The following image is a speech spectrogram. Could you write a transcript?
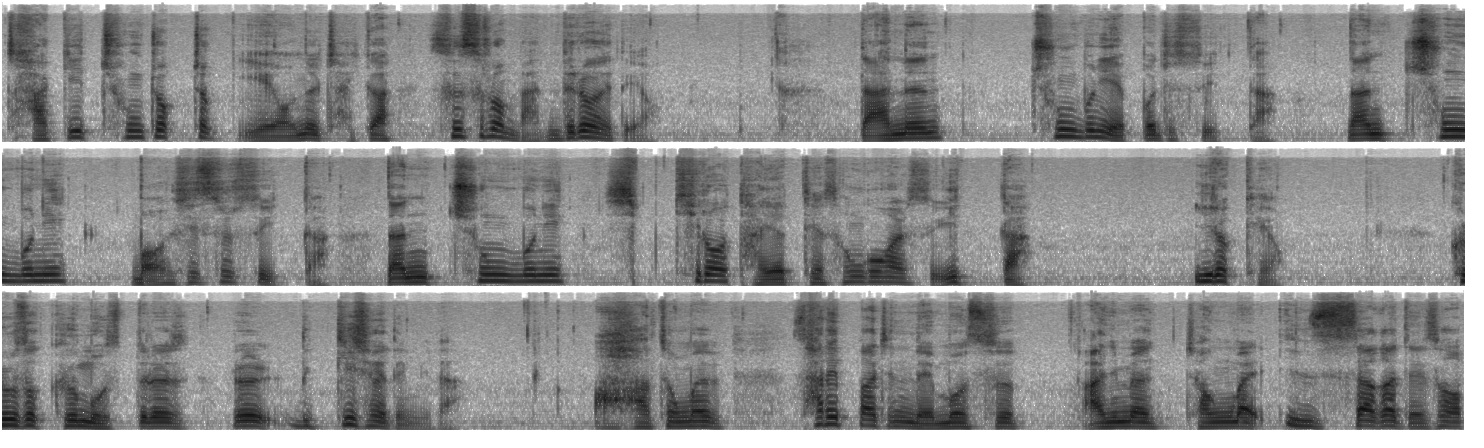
자기 충족적 예언을 자기가 스스로 만들어야 돼요. 나는 충분히 예뻐질 수 있다. 난 충분히 멋있을 수 있다. 난 충분히 10kg 다이어트에 성공할 수 있다. 이렇게요. 그래서 그 모습들을 느끼셔야 됩니다. 아, 정말 살이 빠진 내 모습, 아니면 정말 인싸가 돼서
